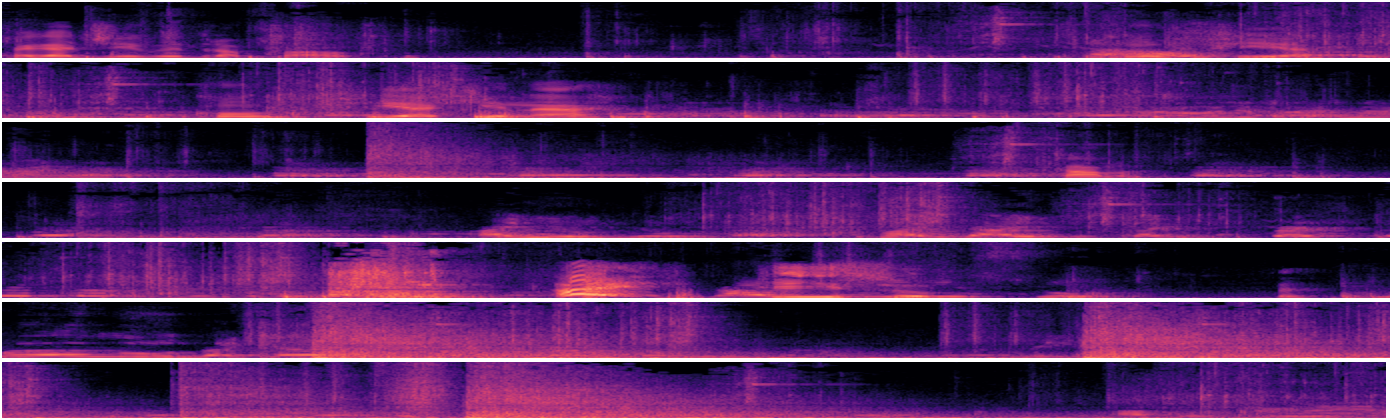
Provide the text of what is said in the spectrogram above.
Pega a Digo e dropa a AWP. Ah, Confia. Confia aqui, né? Calma. Ai, meu Deus. Vai daí, sai perto dessa- Ai! Não, Que isso? isso? Mano, daquela... Não... Nem... Ah, foi isso.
